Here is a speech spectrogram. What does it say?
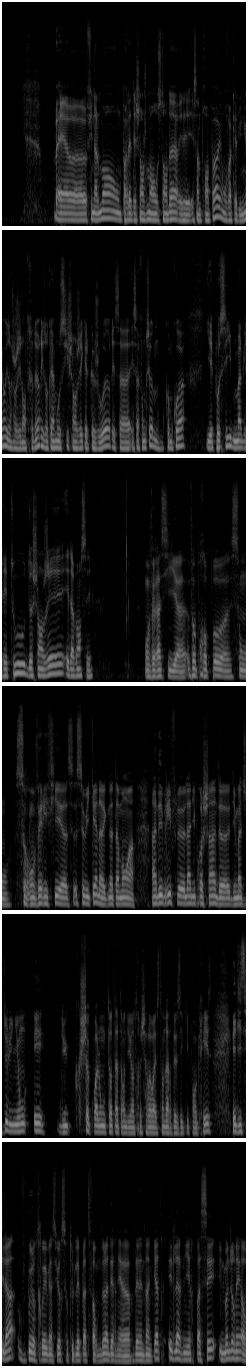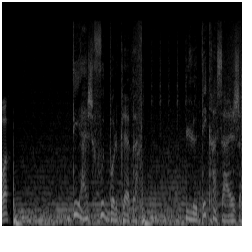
Ben, euh, finalement, on parlait des changements au standard et, ça ne prend pas. Et on voit qu'à l'Union, ils ont changé d'entraîneur. Ils ont quand même aussi changé quelques joueurs et ça, fonctionne. Comme quoi, il est possible, malgré tout, de changer et d'avancer. On verra si euh, vos propos euh, seront vérifiés ce, week-end, avec notamment un, débrief le lundi prochain du match de l'Union et du choc wallon tant attendu entre Charleroi et Standard, deux équipes en crise. Et d'ici là, vous pouvez le retrouver bien sûr sur toutes les plateformes de la dernière heure, d'LN24 et de l'avenir. Passez une bonne journée, au revoir. DH Football Club. Le décrassage.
